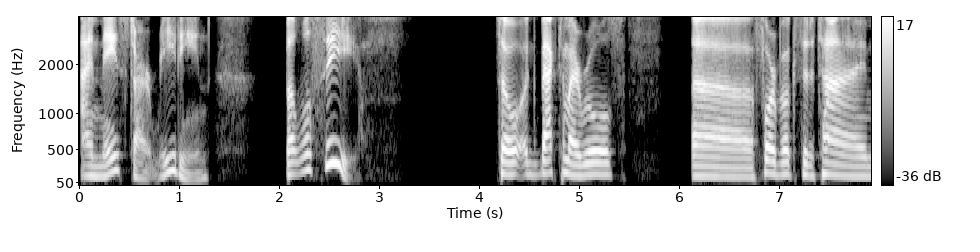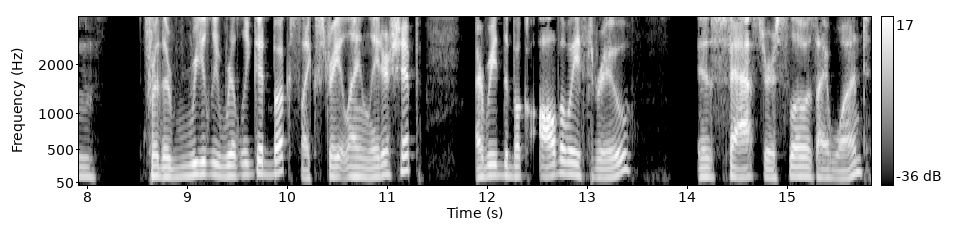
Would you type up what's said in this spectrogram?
I may start reading but we'll see so uh, back to my rules uh four books at a time for the really, really good books like Straight Line Leadership, I read the book all the way through as fast or as slow as I want.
